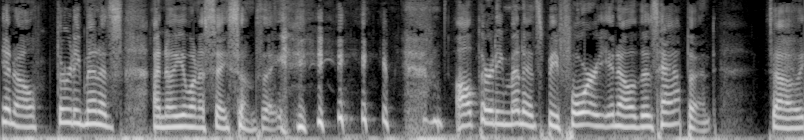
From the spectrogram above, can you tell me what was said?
you know, 30 minutes. I know you want to say something. all 30 minutes before, you know, this happened. So,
